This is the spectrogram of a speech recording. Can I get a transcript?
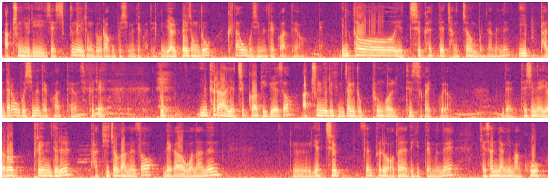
압축률이 이제 10분의 1 정도라고 보시면 되거든요. 10배 정도 크다고 보시면 될 것 같아요. 인터 예측할 때 장점은 뭐냐면은 이 반대라고 보시면 될 것 같아요. 그게 높- 인트라 예측과 비교해서 압축률이 굉장히 높은 걸 들 수가 있고요. 네, 대신에 여러 프레임들을 다 뒤져가면서 내가 원하는 그 예측 샘플을 얻어야 되기 때문에 계산량이 많고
